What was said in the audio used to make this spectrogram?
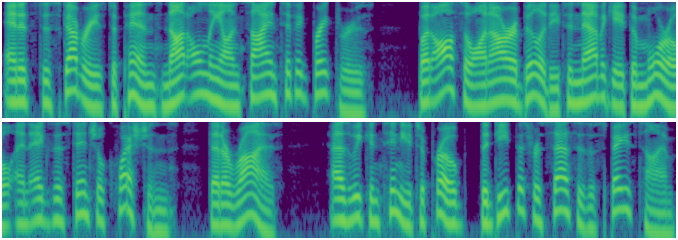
and its discoveries depends not only on scientific breakthroughs, but also on our ability to navigate the moral and existential questions that arise as we continue to probe the deepest recesses of space-time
